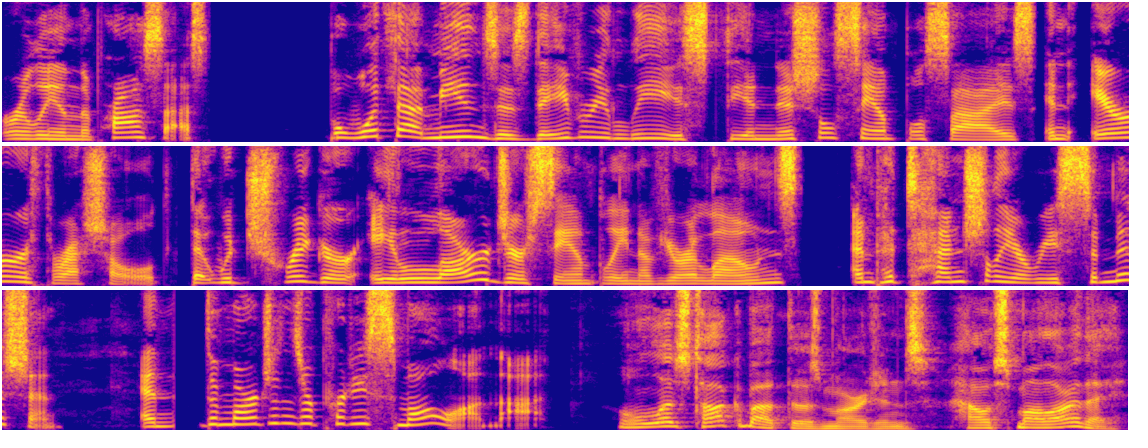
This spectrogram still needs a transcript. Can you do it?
early in the process. But what that means is they've released the initial sample size and error threshold that would trigger a larger sampling of your loans and potentially a resubmission. And the margins are pretty small on that. Well, let's talk about those margins. How small are they?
